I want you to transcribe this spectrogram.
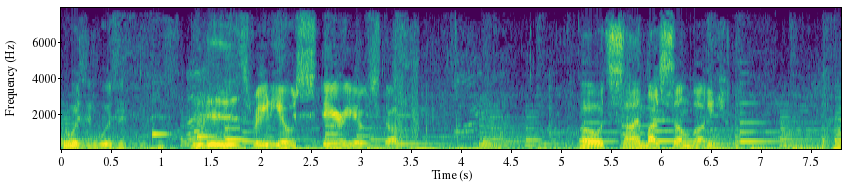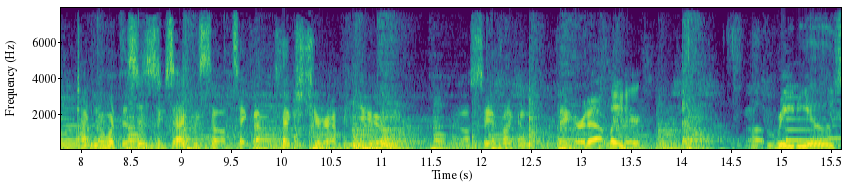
Who is it? Who is it? It is radio stereo stuff. Oh, it's signed by somebody. I don't know what this is exactly, so I'll take a picture of you. And I'll see if I can figure it out later. Uh, radios,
